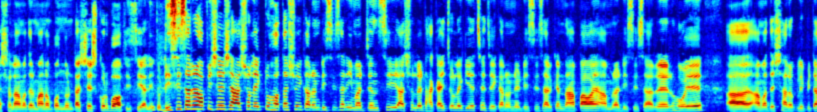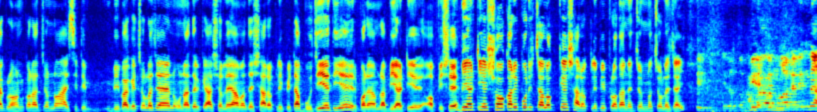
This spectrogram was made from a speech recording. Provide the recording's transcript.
আসলে আমাদের মানববন্ধনটা শেষ করব অফিসিয়ালি তো ডিসি স্যারের অফিসে এসে আসলে একটু হতাশই কারণ ডিসি স্যার ইমার্জেন্সি আসলে ঢাকায় চলে গিয়েছে। যে কারণে ডিসি স্যারকে না পাওয়ায় আমরা ডিসি স্যারের হয়ে আমাদের স্মারকলিপিটা গ্রহণ করার জন্য আইসিটি বিভাগে চলে যান। ওনাদের আমাদেরকে আসলে আমাদের স্মারকলিপিটা বুঝিয়ে দিয়ে এরপরে আমরা বিআরটিএ অফিসে বিআরটিএ সহকারী পরিচালককে স্মারকলিপি প্রদানের জন্য চলে যাই। এটা তো বিএসসি নোয়াখালীর না।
